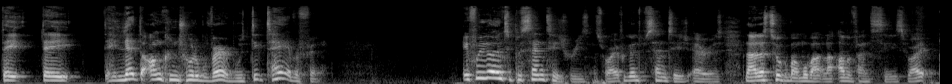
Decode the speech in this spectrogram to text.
They they they let the uncontrollable variables dictate everything if we go into percentage reasons, right? If we go into percentage areas, now let's talk about more about like other fantasies, right?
